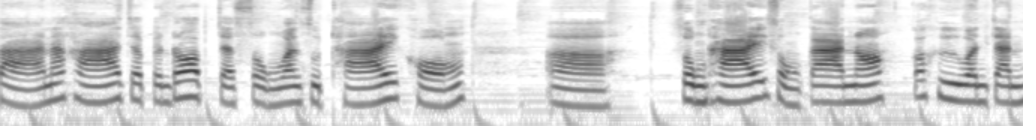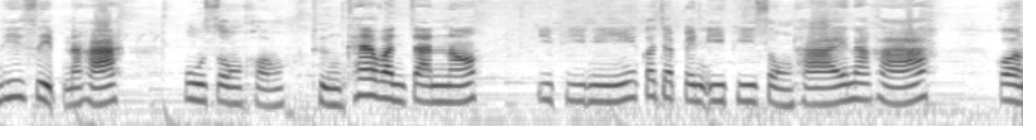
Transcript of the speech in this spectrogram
ษายนนะคะ จะเป็นรอบจัดส่งวันสุดท้ายของอา ส่งท้ายสงการเนาะก็คือวันจันทร์ที่ 10 นะคะ ปูส่งของถึงแค่วันจันทร์เนาะ EP นี้ก็จะเป็น EP ส่งท้ายนะคะ ก่อน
